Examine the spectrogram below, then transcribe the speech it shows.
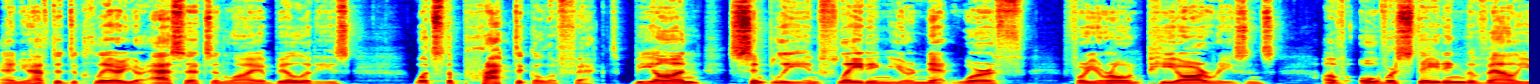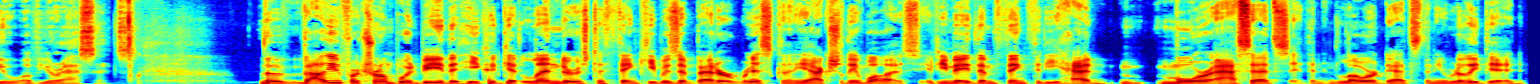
and you have to declare your assets and liabilities, What's the practical effect beyond simply inflating your net worth for your own PR reasons of overstating the value of your assets? The value for Trump would be that he could get lenders to think he was a better risk than he actually was. If he made them think that he had more assets and lower debts than he really did,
